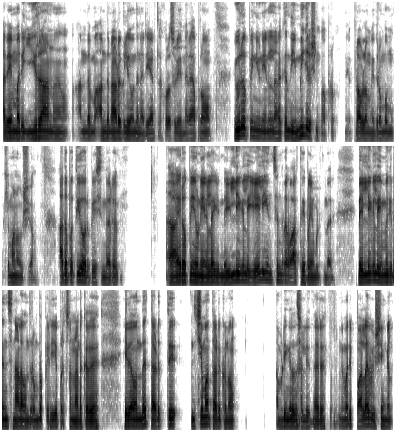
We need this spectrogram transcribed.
அதே மாதிரி ஈரான் அந்த அந்த நாடுகளையும் வந்து நிறைய இடத்துல குறை சொல்லியிருந்தாரு. அப்புறம் யூரோப்பியன் யூனியனில் நடக்க இந்த இமிக்ரேஷன் ப்ராப்ளம் ப்ராப்ளம் இது ரொம்ப முக்கியமான விஷயம். அதை பற்றியும் அவர் பேசியிருந்தாரு. ஐரோப்பிய யூனியனில் இந்த இல்லீகல் ஏலியன்ஸுங்கிற வார்த்தையை பயன்படுத்தினார் இந்த இல்லீகல் இமிகிரன்ஸ்னால வந்து ரொம்ப பெரிய பிரச்சனை நடக்குது. இதை வந்து தடுத்து நிச்சயமாக தடுக்கணும். அப்படிங்கிறத சொல்லியிருந்தாரு. இந்த மாதிரி பல விஷயங்கள்.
